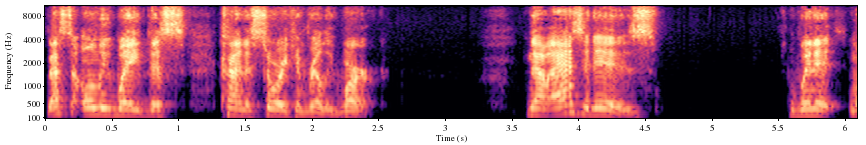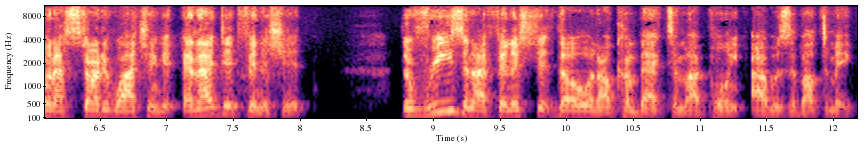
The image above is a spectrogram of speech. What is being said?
That's the only way this kind of story can really work. Now, as it is, when it when I started watching it, and I did finish it, the reason I finished it though, and I'll come back to my point I was about to make.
